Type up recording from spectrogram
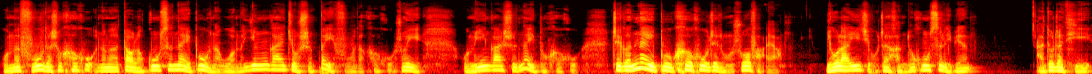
我们服务的是客户，那么到了公司内部呢，我们应该就是被服务的客户，所以我们应该是内部客户。这个内部客户这种说法呀，由来已久，在很多公司里边。啊，都在提，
